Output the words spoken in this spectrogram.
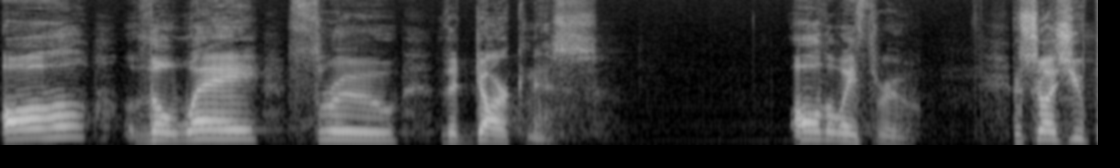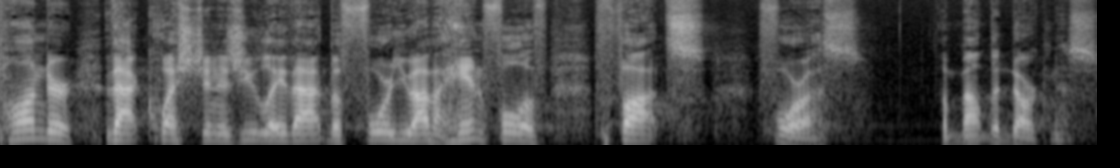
all the way through the darkness? All the way through. And so as you ponder that question, as you lay that before you, I have a handful of thoughts for us about the darkness.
